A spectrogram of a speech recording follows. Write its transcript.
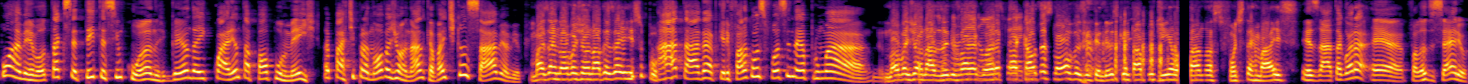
Porra, meu irmão, tá com 75 anos, ganhando aí 40 pau por mês, vai partir para nova jornada, que vai descansar, meu amigo. Mas as novas jornadas é isso, pô. Ah, tá, né? Porque ele fala como se fosse, né, pra uma. Novas jornadas, ele vai agora pra Caldas Novas, entendeu? Esquentar a bundinha lá lá nas fontes termais. Exato. Agora, é, falando sério,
